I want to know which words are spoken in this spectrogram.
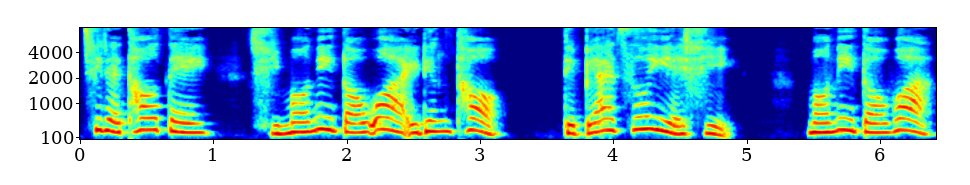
这个土地是摩尼多瓦的领土。特别要注意的是，摩尼多瓦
